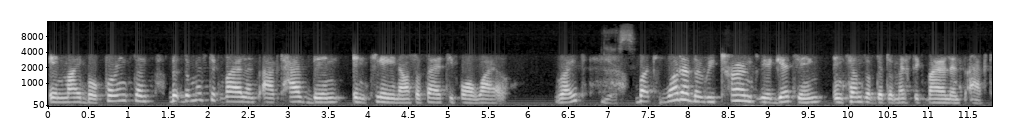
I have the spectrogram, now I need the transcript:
in my book, for instance, the Domestic Violence Act has been in play in our society for a while right? Yes. But what are the returns we are getting in terms of the Domestic Violence Act?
